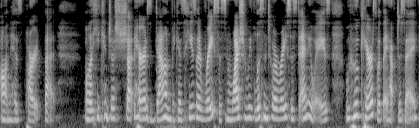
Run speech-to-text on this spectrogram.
on his part that well, he can just shut Harris down because he's a racist. And why should we listen to a racist, anyways? Who cares what they have to say?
